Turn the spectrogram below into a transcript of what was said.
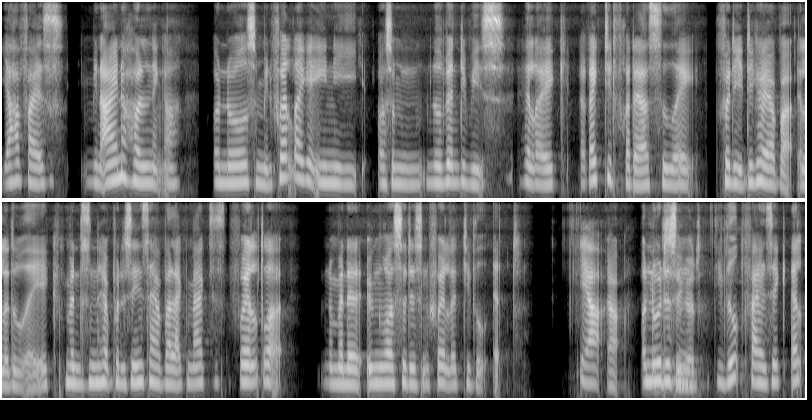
jeg har faktisk mine egne holdninger, og noget, som mine forældre ikke er enige i, og som nødvendigvis heller ikke er rigtigt fra deres side af. Fordi det kan jeg bare, eller det ved jeg ikke, men sådan her på det seneste har jeg bare lagt mærke til, forældre, når man er yngre, så er det sådan, forældre, de ved alt. Ja. ja Og nu er det sådan, sikkert. de ved faktisk ikke alt.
